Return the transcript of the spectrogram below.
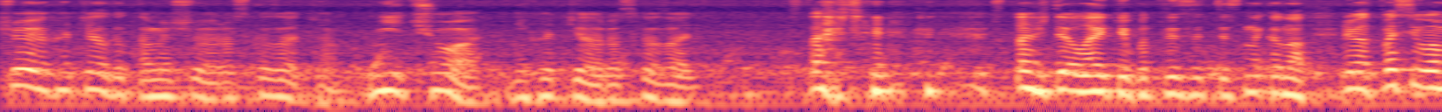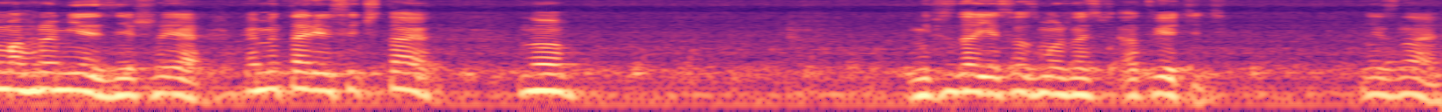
что я хотел-то там еще рассказать вам? Ничего не хотел рассказать. Ставьте, ставьте лайки, подписывайтесь на канал. Ребят, спасибо вам огромнейшее. Комментарии все читаю, но не всегда есть возможность ответить. Не знаю.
